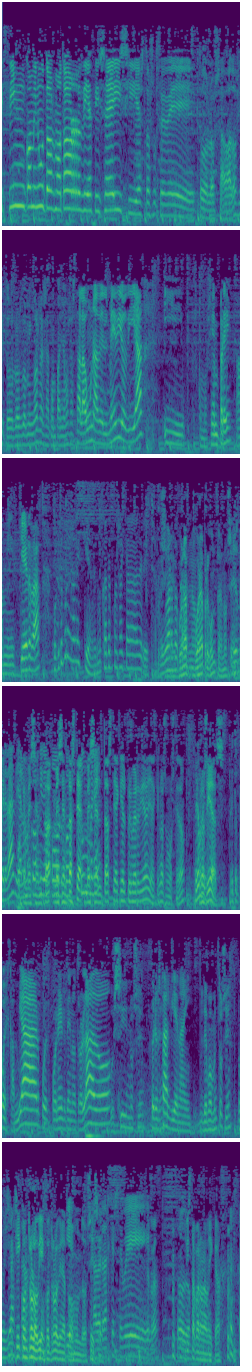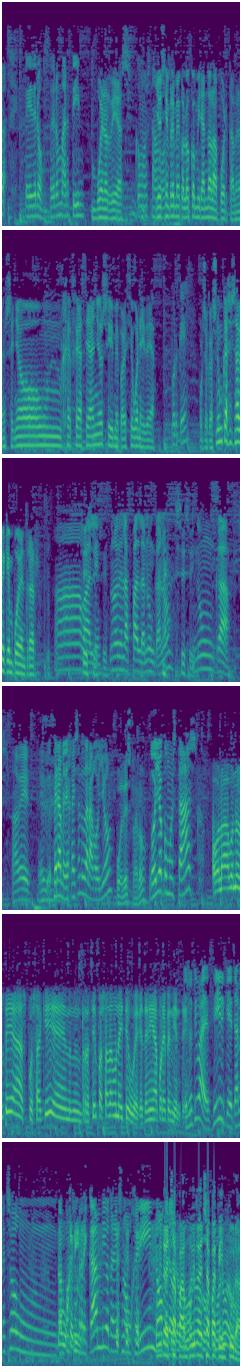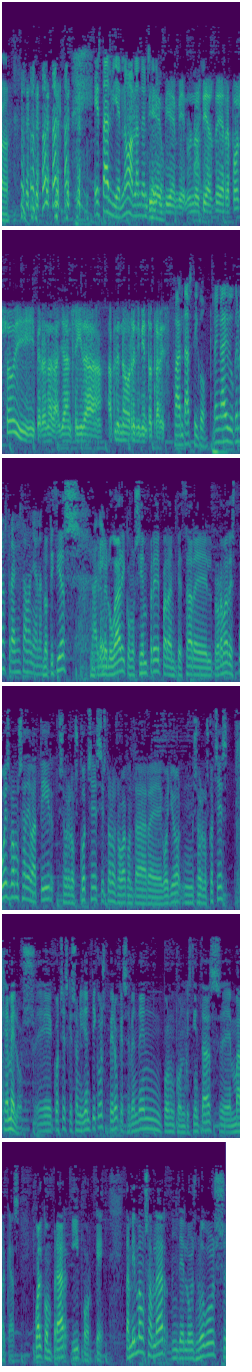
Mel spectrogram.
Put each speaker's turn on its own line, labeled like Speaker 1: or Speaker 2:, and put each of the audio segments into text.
Speaker 1: y 5 minutos, motor 16 y esto sucede todos los sábados y todos los domingos. Les acompañamos hasta la una del mediodía y, pues, como siempre, a mi izquierda. ¿Por qué te pones a la izquierda? Nunca te pones aquí a la derecha.
Speaker 2: Pues,
Speaker 1: Eduardo
Speaker 2: eh, buena, buena pregunta, no sé.
Speaker 1: Pero, ¿verdad? Ya lo hemos
Speaker 2: me,
Speaker 1: cogido
Speaker 2: senta-
Speaker 1: por
Speaker 2: me sentaste, me
Speaker 1: costumbre.
Speaker 2: sentaste aquí el primer día y aquí nos hemos quedado.
Speaker 1: Pero,
Speaker 2: Buenos días.
Speaker 1: Pero te puedes cambiar, puedes ponerte en otro lado.
Speaker 2: Pues sí, no sé.
Speaker 1: pero estás bien ahí.
Speaker 2: De momento sí.
Speaker 1: Pues ya
Speaker 2: aquí
Speaker 1: está.
Speaker 2: controlo bien, controlo bien a
Speaker 1: Bien.
Speaker 2: todo el mundo. Sí,
Speaker 1: la
Speaker 2: sí.
Speaker 1: verdad es que se ve
Speaker 2: ¿Verdad?
Speaker 1: todo.
Speaker 2: Vista panorámica.
Speaker 1: Pedro, Pedro Martín,
Speaker 3: Buenos días.
Speaker 1: ¿cómo estamos?
Speaker 3: Yo siempre me coloco mirando a la puerta. Me lo enseñó un jefe hace años y me pareció buena idea.
Speaker 1: ¿Por qué?
Speaker 2: Por si acaso.
Speaker 3: Nunca se sabe quién puede entrar.
Speaker 1: Ah,
Speaker 3: Sí,
Speaker 1: vale.
Speaker 3: sí, sí.
Speaker 1: No le des la espalda nunca, ¿no?
Speaker 3: Sí, sí.
Speaker 1: Nunca. A ver, eh, espera, ¿me dejáis saludar a Goyo?
Speaker 2: Puedes, claro.
Speaker 1: Goyo, ¿cómo estás?
Speaker 4: Hola, buenos días. Pues aquí en recién pasada una ITV que tenía por ahí pendiente.
Speaker 1: Eso te iba a decir, que te han hecho un... Te han puesto un recambio, te han hecho un agujerín,
Speaker 2: un
Speaker 1: no,
Speaker 2: poquito de
Speaker 1: pero...
Speaker 2: chapa, un poquito de chapa pintura.
Speaker 1: Estás bien, ¿no? Hablando en serio.
Speaker 4: Bien, bien, bien. Unos días de reposo y pero nada, ya enseguida a pleno rendimiento otra vez.
Speaker 1: Fantástico. Venga, Edu, ¿qué nos traes esta mañana?
Speaker 2: Noticias, en
Speaker 1: Vale.
Speaker 2: primer lugar, y como siempre, para empezar el programa, después vamos a debatir sobre los coches, esto nos lo va a contar eh, Goyo, mm, sobre los coches gemelos, eh, coches que son idénticos, pero que se venden con, distintas eh, marcas. ¿Cuál comprar y por qué? También vamos a hablar de los nuevos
